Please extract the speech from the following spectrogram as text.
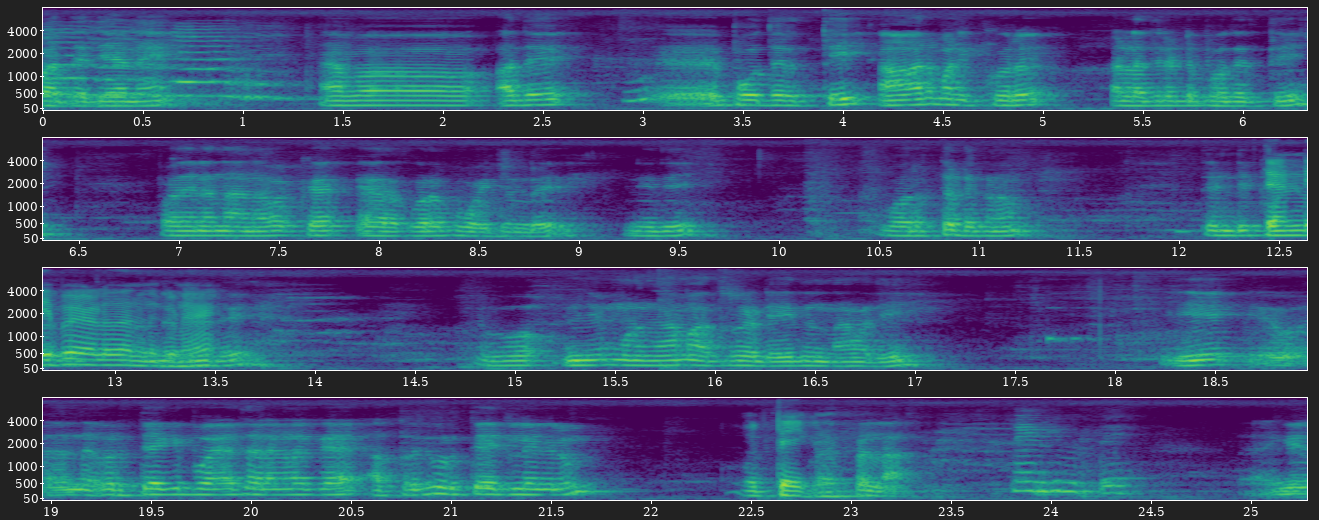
പദ്ധതിയാണ്. അപ്പോൾ അത് പുതിർത്തി ആറ് മണിക്കൂർ വെള്ളത്തിലിട്ട് പുതിർത്തി. അപ്പോൾ അതിന്റെ നനവൊക്കെ ഏറെക്കുറെ പോയിട്ടുണ്ട്. ഇനി ഇത് വറുത്തെടുക്കണം. തെണ്ടി തെണ്ടിപ്പോ അയാൾ വന്നിക്കണേ അപ്പോൾ ഇനി മുണങ്ങാൻ മാത്രം റെഡി ആയി നിന്നാൽ മതി. ഈ വൃത്തിയാക്കി പോയ സ്ഥലങ്ങളൊക്കെ അത്രയ്ക്ക് വൃത്തിയായിട്ടില്ലെങ്കിലും കുഴപ്പമില്ല. എങ്കിൽ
